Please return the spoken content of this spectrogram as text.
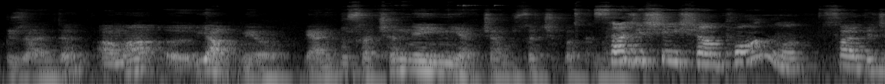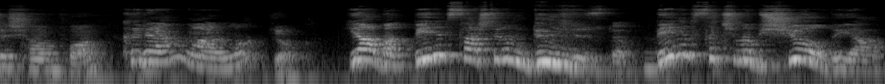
Çok güzeldi. Ama e, yapmıyorum. Yani bu saça neyini yapacağım bu saçı bakımı? Sadece şey şampuan mı? Sadece şampuan Krem var mı? yok. Ya bak benim saçlarım dümdüzdü. Benim saçıma bir şey oldu ya.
